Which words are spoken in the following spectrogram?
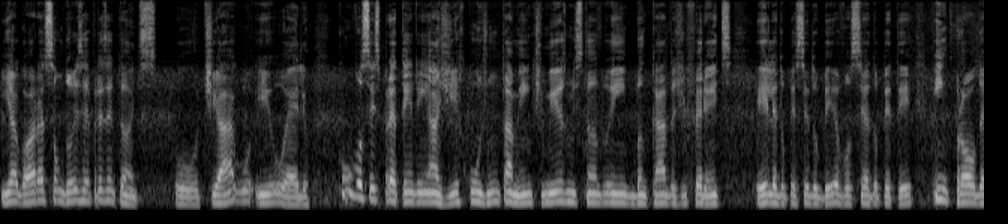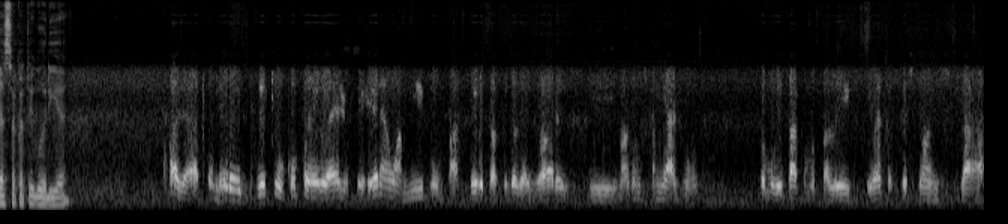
e agora são dois representantes, o Tiago e o Hélio. Como vocês pretendem agir conjuntamente, mesmo estando em bancadas diferentes? Ele é do PCdoB, você é do PT, em prol dessa categoria? Olha, primeiro eu dizer que o companheiro Hélio Ferreira é um amigo, um parceiro para todas as horas e nós vamos caminhar juntos Vamos lutar, como eu falei, por essas questões da,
